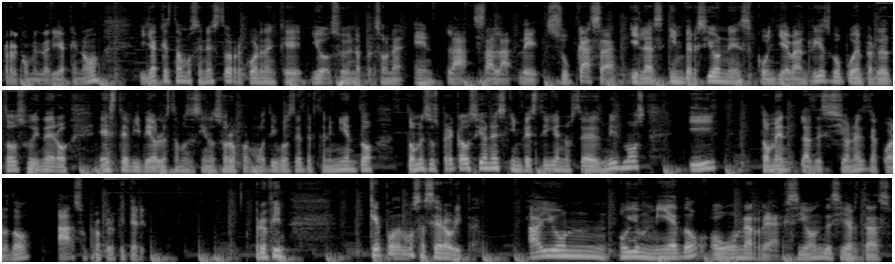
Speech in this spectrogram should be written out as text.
recomendaría que no. Y ya que estamos en esto, recuerden que yo soy una persona en la sala de su casa y las inversiones conllevan riesgo, pueden perder todo su dinero. Este video lo estamos haciendo solo por motivos de entretenimiento. Tomen sus precauciones, investiguen ustedes mismos y tomen las decisiones de acuerdo a su propio criterio. Pero en fin, ¿qué podemos hacer ahorita? Hay un, miedo o una reacción de ciertas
